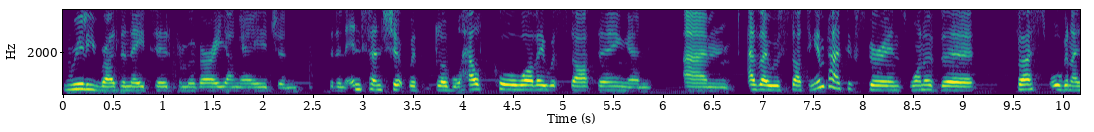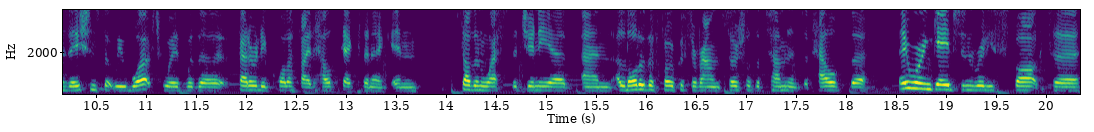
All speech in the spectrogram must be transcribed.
really resonated from a very young age. And did an internship with Global Health Corps while they were starting. And um, as I was starting Impact Experience, one of the first organizations that we worked with was a federally qualified healthcare clinic in southern West Virginia, and a lot of the focus around social determinants of health that they were engaged in really sparked a,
